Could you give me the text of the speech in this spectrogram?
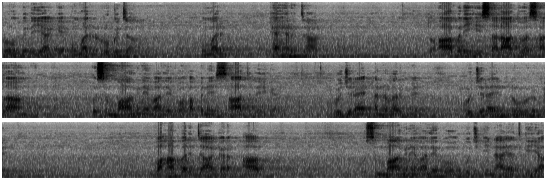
روک دیا کہ عمر رک جا، عمر ٹھہر جا۔ تو آپ نے ہی سلاد و سلام اس مانگنے والے کو اپنے ساتھ لے گئے۔ حجر انور میں حجر نور میں۔ وہاں پر جا کر آپ اس مانگنے والے کو کچھ عنایت کیا،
